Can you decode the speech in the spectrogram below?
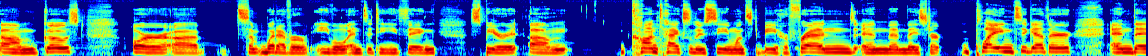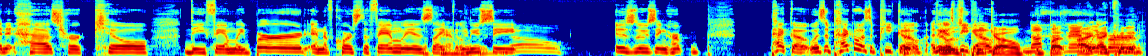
um, ghost or uh, some whatever evil entity thing spirit um, contacts Lucy and wants to be her friend, and then they start playing together, and then it has her kill the family bird, and of course the family is like Family Lucy bird. No. is losing her. Pecco was it Pecco? Was it Pico? I think it, it was, was Pico. Pico, Not the family I, I bird. couldn't.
